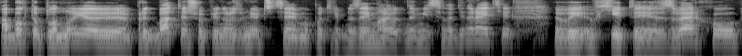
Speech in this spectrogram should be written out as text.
Або хто планує е, придбати, щоб він розумів, чи це йому потрібно. Займає одне місце на Дінрейті, вхід зверху,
